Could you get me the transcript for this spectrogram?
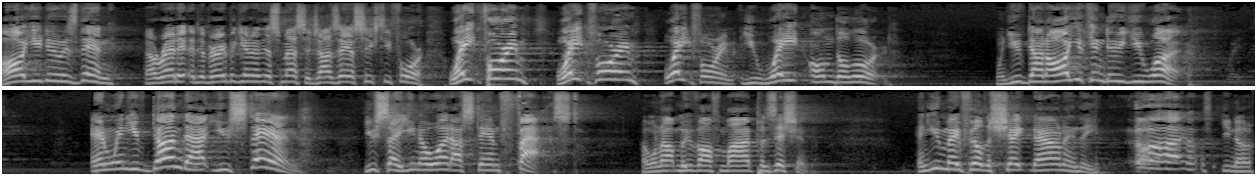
All you do is then, I read it at the very beginning of this message, Isaiah 64. Wait for him, wait for him, wait for him. You wait on the Lord. When you've done all you can do, you what? And when you've done that, you stand. You say, you know what? I stand fast. I will not move off my position. And you may feel the shakedown and the, you know,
